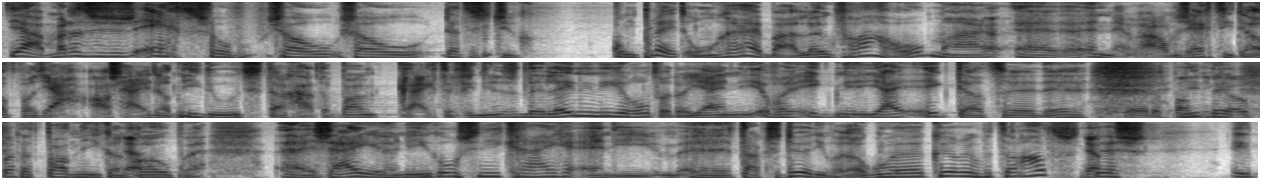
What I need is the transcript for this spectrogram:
ja. maar dat is dus echt zo, zo, zo. Dat is natuurlijk compleet ongrijpbaar. Leuk verhaal. Maar uh, en waarom zegt hij dat? Want ja, als hij dat niet doet, dan gaat de bank krijgt de, de lening niet rond. Waardoor jij, ik, jij, ik dat, uh, de, dat, pand niet, kopen. dat pand niet kan kopen. Uh, zij hun inkomsten niet krijgen. En die taxateur die wordt ook keurig betaald. Ja. Dus ik,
